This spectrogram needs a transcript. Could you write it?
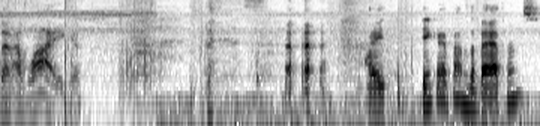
that I'm lying. I think I found the bathrooms.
